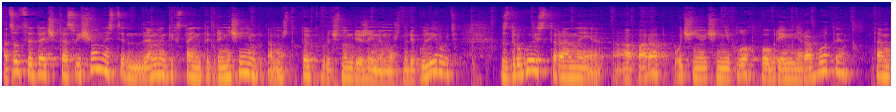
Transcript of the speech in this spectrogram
Отсутствие датчика освещенности для многих станет ограничением, потому что только в ручном режиме можно регулировать. С другой стороны, аппарат очень-очень неплох по времени работы. Там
